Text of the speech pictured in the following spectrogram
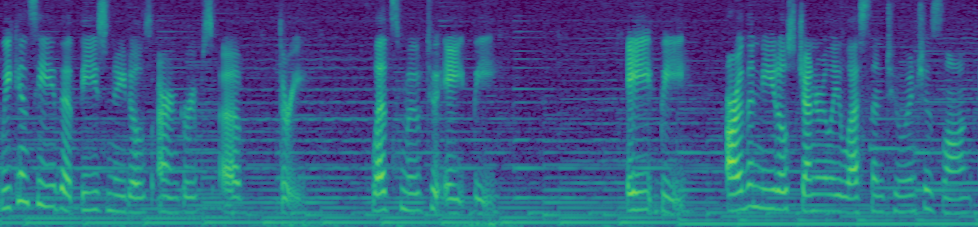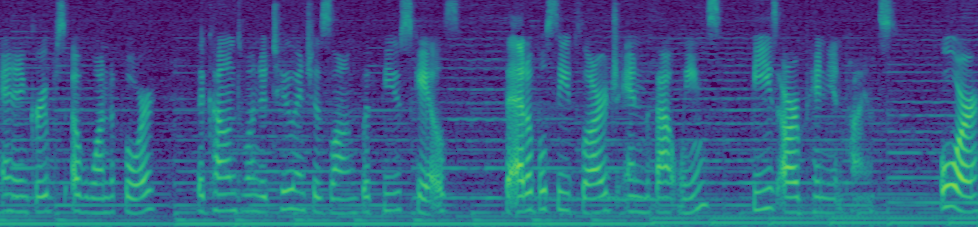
We can see that these needles are in groups of 3. Let's move to 8B. 8B. Are the needles generally less than 2 inches long and in groups of 1 to 4, the cones 1 to 2 inches long with few scales, the edible seeds large and without wings, these are pinyon pines. Or,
